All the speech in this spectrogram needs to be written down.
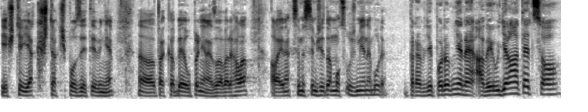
ještě jakž takž pozitivně, eh, tak aby je úplně nezavrhla. Ale jinak si myslím, že tam moc už mě nebude. Pravděpodobně ne. A vy uděláte co?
